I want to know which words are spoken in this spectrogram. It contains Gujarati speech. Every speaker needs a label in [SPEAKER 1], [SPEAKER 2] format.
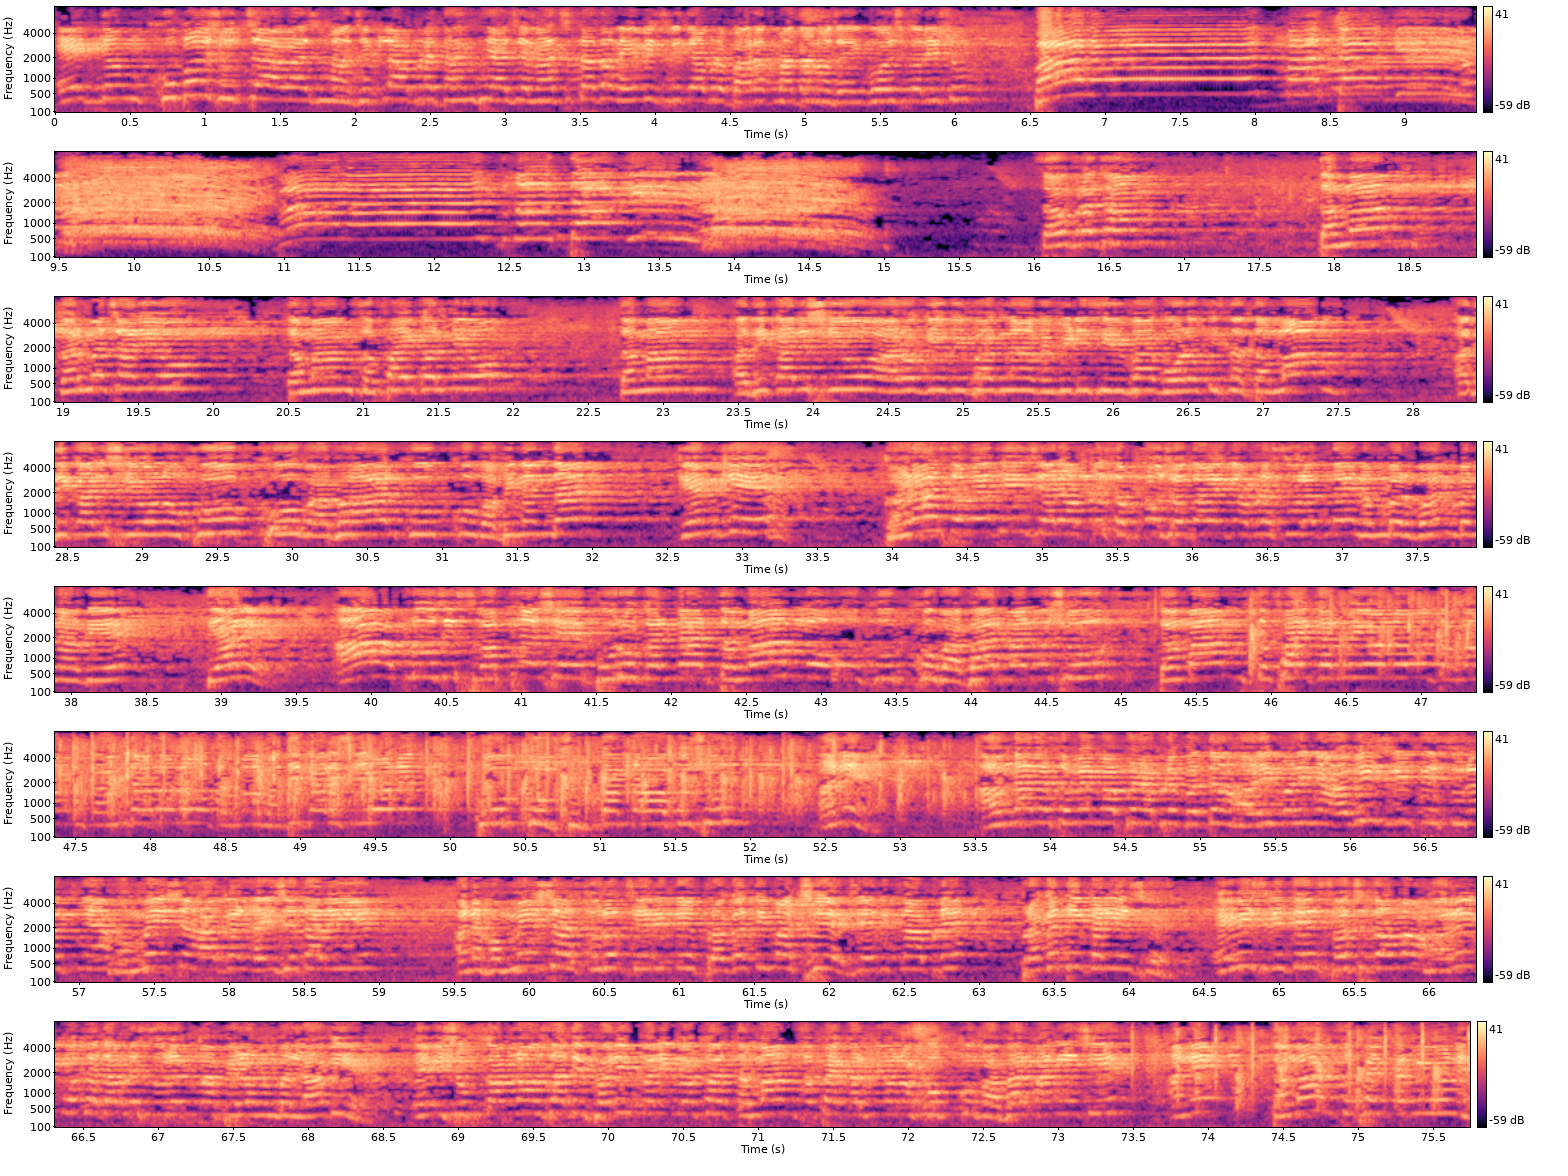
[SPEAKER 1] ખૂબ જ ઊંચા અવાજમાં જેટલા આપણે તાનથી આજે નાચતા હતા ને એવી જ રીતે આપણે ભારત માતાનો જય ઘોષ કરીશું. ભારત માતા કી ભારત માતા કી સૌપ્રથમ તમામ કર્મચારીઓ, તમામ સફાઈ કર્મીઓ, તમામ અધિકારીશ્રીઓ, આરોગ્ય વિભાગના, વીવીડીસી વિભાગ, વોર્ડ ઓફિસના તમામ અધિકારીશ્રીઓનો ખૂબ ખૂબ આભાર, ખૂબ ખૂબ અભિનંદન. કેમ કે ઘણા સમયથી જ્યારે આપણે સપનું જોતા હોય કે આપણે સુરતને નંબર વન બનાવીએ, ત્યારે આ આપણું જે સ્વપ્ન છે પૂરું કરનાર તમામનો હું ખૂબ ખૂબ આભાર માનું છું. અને હંમેશા સુરત જે રીતે પ્રગતિમાં છે, જે રીતના આપણે પ્રગતિ કરીએ છીએ, એવી જ રીતે સ્વચ્છતામાં હરેક વખત આપણે સુરતમાં પહેલો નંબર લાવીએ, એવી શુભકામનાઓ સાથે ફરી ફરી વખત તમામ સફાઈ કર્મીઓનો ખૂબ ખૂબ આભાર માનીએ છીએ. અને તમામ સફાઈ કર્મીઓને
